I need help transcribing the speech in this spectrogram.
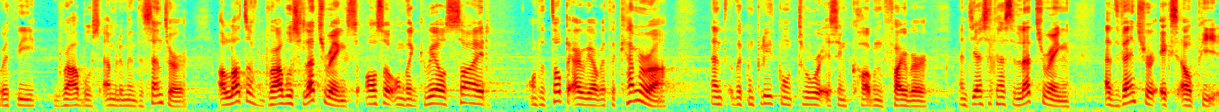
with the Brabus emblem in the center. A lot of Brabus letterings also on the grille side, on the top area with the camera, and the complete contour is in carbon fiber. And yes, it has the lettering Adventure XLP.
